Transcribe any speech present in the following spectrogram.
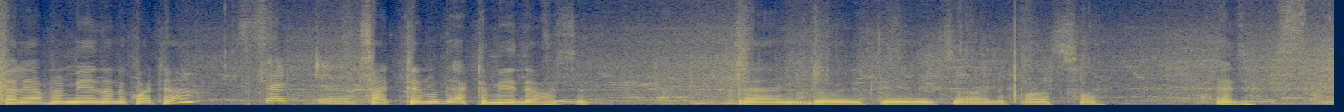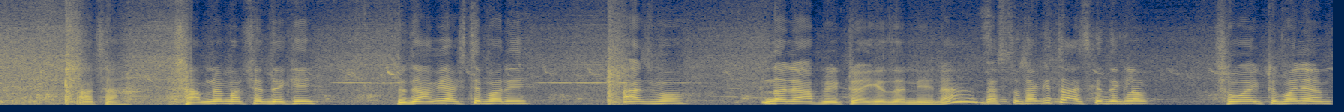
তাহলে আপনার মেয়ে জানে কয়টা? চারটের মধ্যে একটা মেয়ে দেওয়া হয়েছে। এক দুই তিন চার পাঁচ ছয়। এই যে। আচ্ছা সামনের মাসে দেখি। যদি আমি আসতে পারি আসব। নাহলে আপনি একটু এগিয়ে যান নিয়ে না ব্যস্ত থাকি তো আজকে দেখলাম সময় একটু পাইলাম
